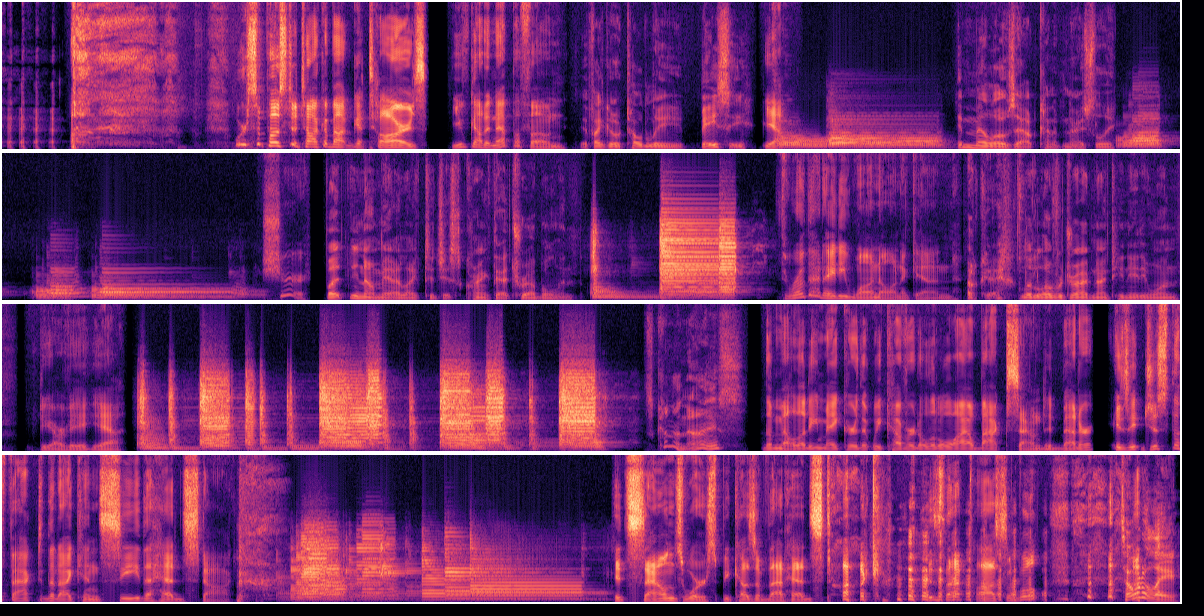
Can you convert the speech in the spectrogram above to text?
We're supposed to talk about guitars. You've got an Epiphone. If I go totally bassy, Yeah. it mellows out kind of nicely. Sure. But you know me, I like to just crank that treble and Throw that 81 on again. okay, little overdrive 1981. DRV. Yeah. It's kind of nice. The melody maker that we covered a little while back sounded better. Is it just the fact that I can see the headstock? it sounds worse because of that headstock. Is that possible? totally.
